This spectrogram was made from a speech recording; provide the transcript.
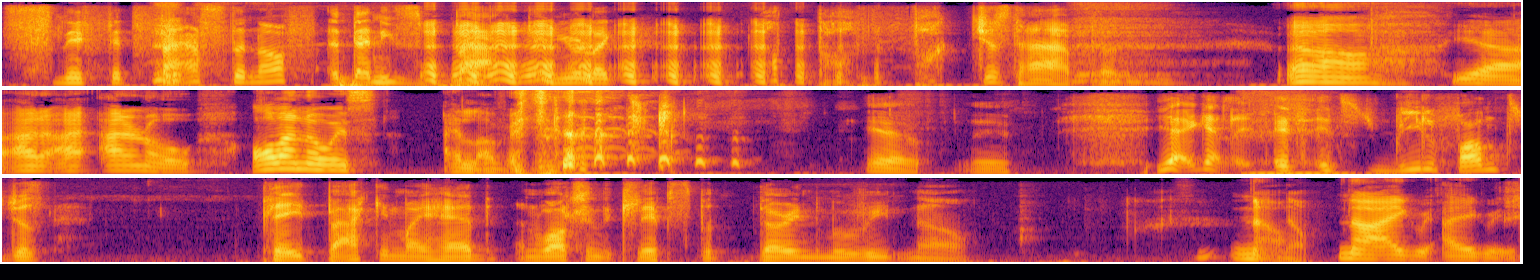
sniff it fast enough, and then he's back, and you're like, "What the fuck just happened?" Oh, yeah. I, I, I don't know. All I know is I love it. Yeah. yeah. yeah, again, it's it's real fun to just play it back in my head and watching the clips, but during the movie, no. No, No. no, I agree. I agree.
